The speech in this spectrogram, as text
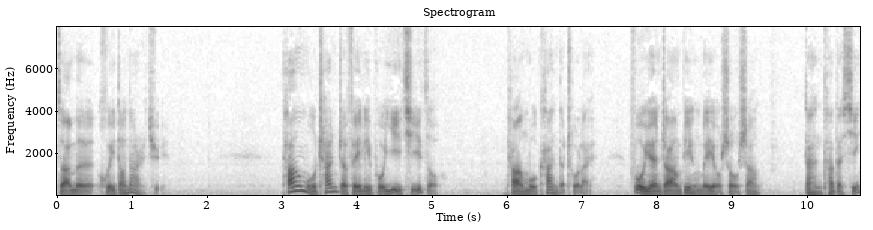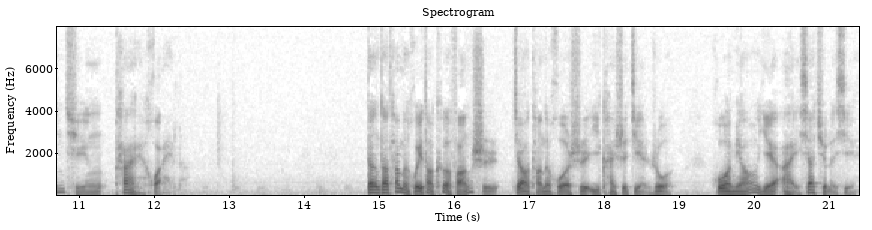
咱们回到那儿去。汤姆搀着菲利普一起走。汤姆看得出来，副院长并没有受伤。但他的心情太坏了。等到他们回到客房时，教堂的火势已开始减弱，火苗也矮下去了些。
